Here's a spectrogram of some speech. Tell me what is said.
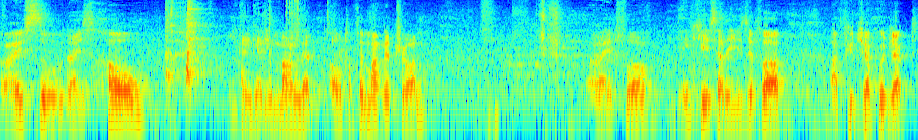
Alright so that's how you can get the magnet out of a magnetron. Alright for in case that I use it for a future project,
